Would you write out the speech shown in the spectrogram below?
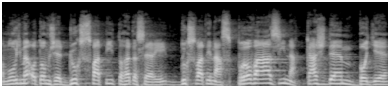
mluvíme o tom, že Duch Svatý, tohleto sérii, Duch Svatý nás provází na každém bodě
